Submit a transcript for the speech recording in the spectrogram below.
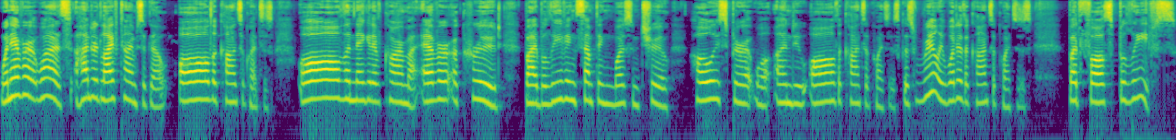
Whenever it was, a hundred lifetimes ago, all the consequences, all the negative karma ever accrued by believing something wasn't true, Holy Spirit will undo all the consequences. Because really, what are the consequences but false beliefs?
